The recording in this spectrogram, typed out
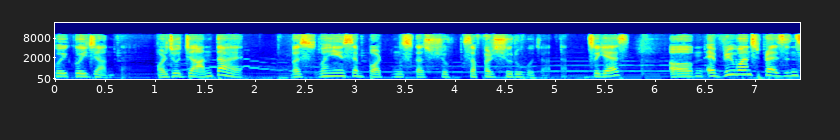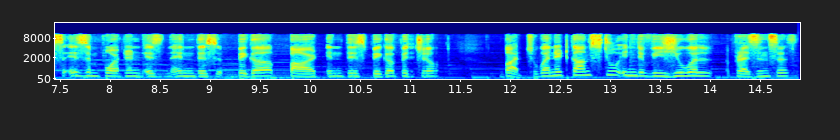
कोई कोई जानता है और जो जानता है बस वहीं से इम्पोर्टेंस का सफ़र शुरू हो जाता है So yes, um, everyone's presence is important is in this bigger part in this bigger picture. But when it comes to individual presences,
